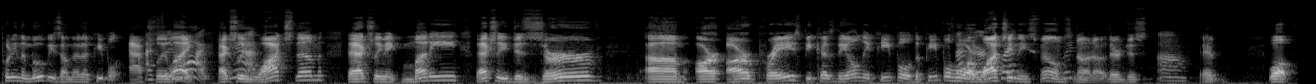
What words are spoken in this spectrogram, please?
putting the movies on there that people actually, Actually like, like, actually yeah. watch them, that actually make money, that actually deserve um, our our praise because the only people, the people who are watching these films, no, no, they're just Oh. it, well,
